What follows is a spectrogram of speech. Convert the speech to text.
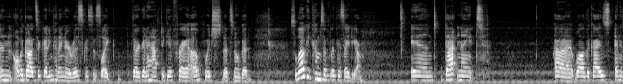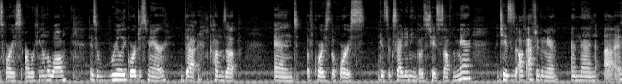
and all the gods are getting kind of nervous because it's like they're gonna have to give Freya up, which that's no good. So Loki comes up with this idea, and that night, uh, while the guys and his horse are working on the wall, there's a really gorgeous mare that comes up, and of course the horse gets excited and he goes chases off the mare, chases off after the mare, and then uh,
